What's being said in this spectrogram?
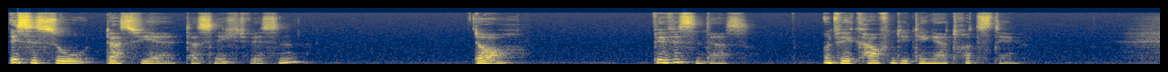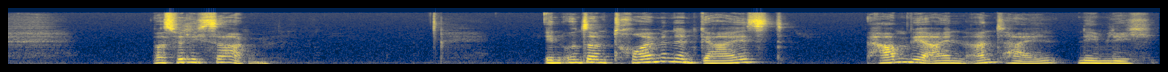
Ist es so, dass wir das nicht wissen? Doch, wir wissen das. Und wir kaufen die Dinger trotzdem. Was will ich sagen? In unserem träumenden Geist haben wir einen Anteil, nämlich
